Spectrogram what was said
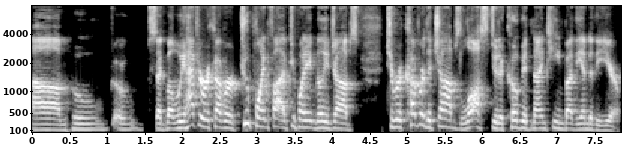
um, who, said, well, we have to recover 2.5, 2.8 million jobs to recover the jobs lost due to COVID 19 by the end of the year.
